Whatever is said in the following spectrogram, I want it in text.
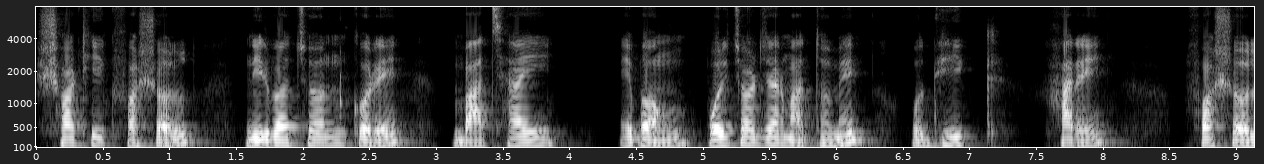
সঠিক ফসল নির্বাচন করে বাছাই এবং পরিচর্যার মাধ্যমে অধিক হারে ফসল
